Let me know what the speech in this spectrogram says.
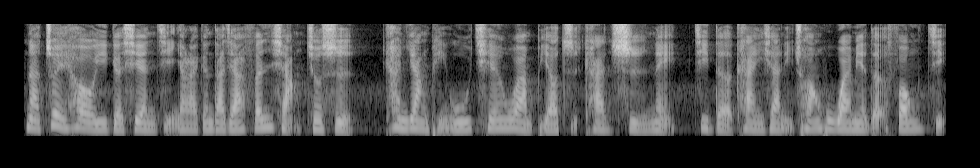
那最后一个陷阱要来跟大家分享，就是看样品屋，千万不要只看室内，记得看一下你窗户外面的风景。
